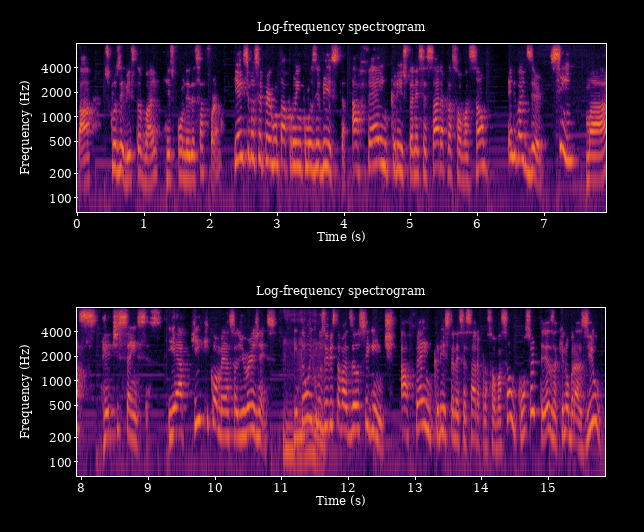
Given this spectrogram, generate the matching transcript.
Tá? O exclusivista vai responder dessa forma. E aí, se você perguntar para o inclusivista, a fé em Cristo é necessária para a salvação? Ele vai dizer sim, mas reticências. E é aqui que começa a divergência. Uhum. Então, o inclusivista vai dizer o seguinte: a fé em Cristo é necessária para a salvação? Com certeza. Aqui no Brasil,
